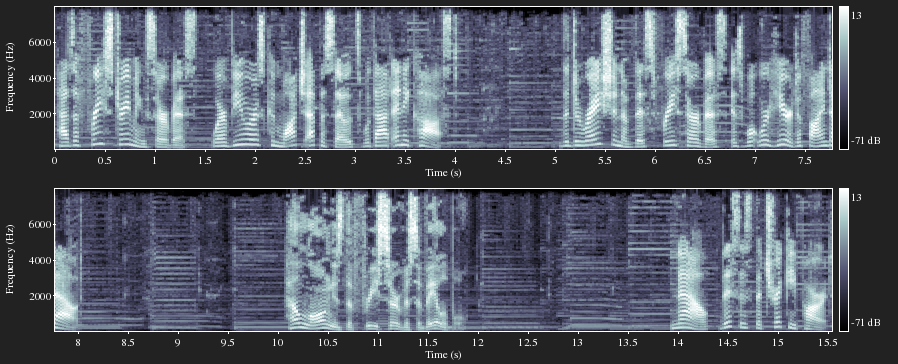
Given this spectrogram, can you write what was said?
has a free streaming service where viewers can watch episodes without any cost. The duration of this free service is what we're here to find out. How long is the free service available? Now, this is the tricky part.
